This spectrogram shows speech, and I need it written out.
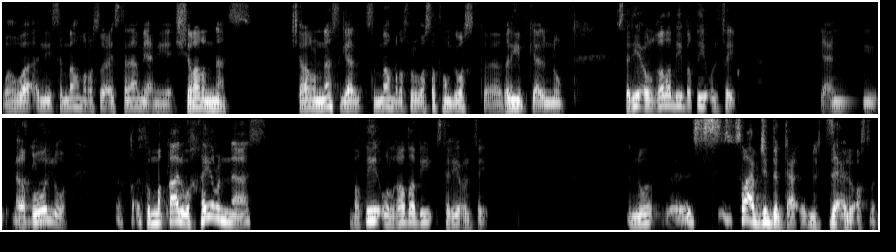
وهو اللي سماهم الرسول عليه السلام يعني شرار الناس. شرار الناس قال سماهم الرسول وصفهم بوصف غريب قال إنه سريع الغضب بطيء الفيء يعني على طول و... ثم قال وخير الناس بطيء الغضب سريع الفيء. إنه صعب جدا إنك تزعله أصلا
